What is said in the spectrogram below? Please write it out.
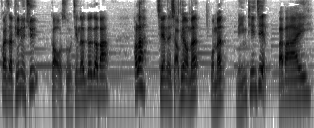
快在评论区告诉金德哥哥吧。好了，亲爱的小朋友们，我们。明天见，拜拜。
